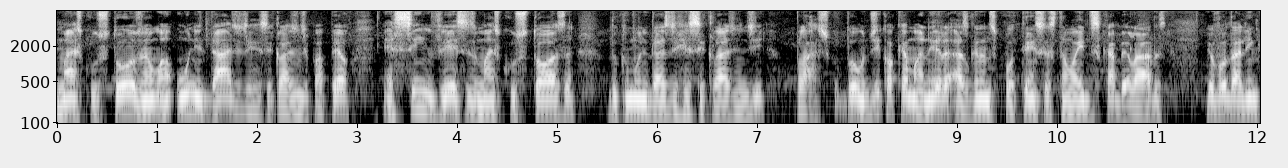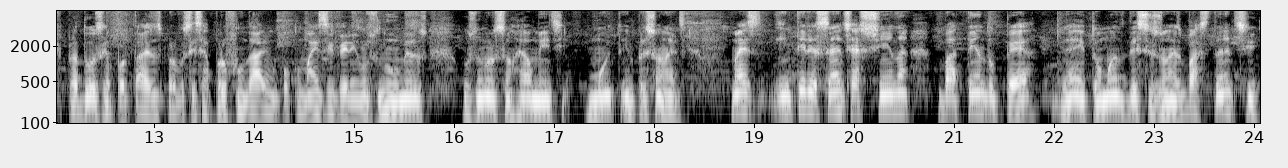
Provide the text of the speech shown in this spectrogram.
mais custoso, né? uma unidade de reciclagem de papel é 100 vezes mais custosa do que uma unidade de reciclagem de plástico. Bom, de qualquer maneira, as grandes potências estão aí descabeladas. Eu vou dar link para duas reportagens para vocês se aprofundarem um pouco mais e verem os números. Os números são realmente muito impressionantes. Mas interessante a China batendo o pé né, e tomando decisões bastante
